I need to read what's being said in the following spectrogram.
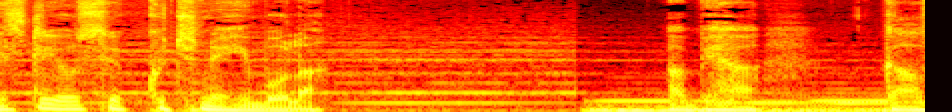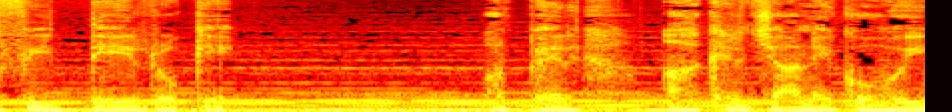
इसलिए उसे कुछ नहीं बोला। अभ्या काफ़ी देर रुकी और फिर आखिर जाने को हुई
